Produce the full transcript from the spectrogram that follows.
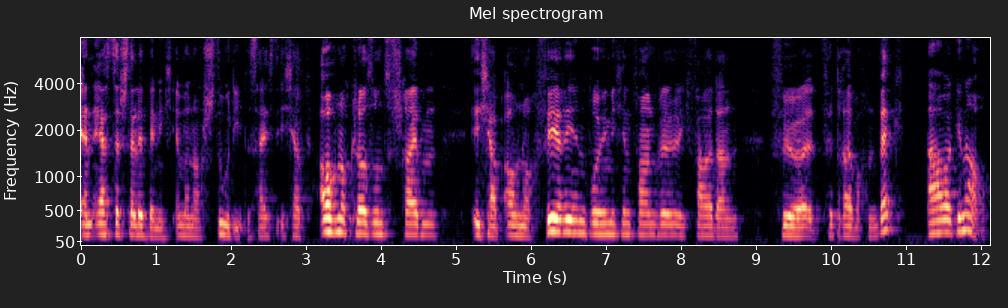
an erster Stelle bin ich immer noch Studi. Das heißt, ich habe auch noch Klausuren zu schreiben, ich habe auch noch Ferien, wohin ich hinfahren will. Ich fahre dann für, für drei Wochen weg. Aber genau,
